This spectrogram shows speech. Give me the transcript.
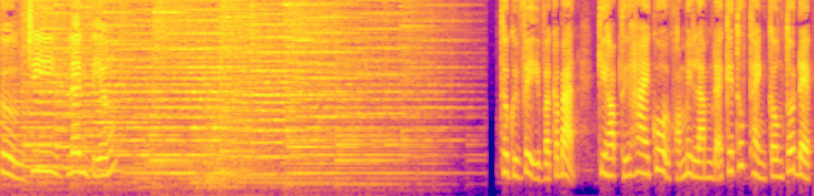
Cử tri lên tiếng Thưa quý vị và các bạn, kỳ họp thứ hai Quốc hội khóa 15 đã kết thúc thành công tốt đẹp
